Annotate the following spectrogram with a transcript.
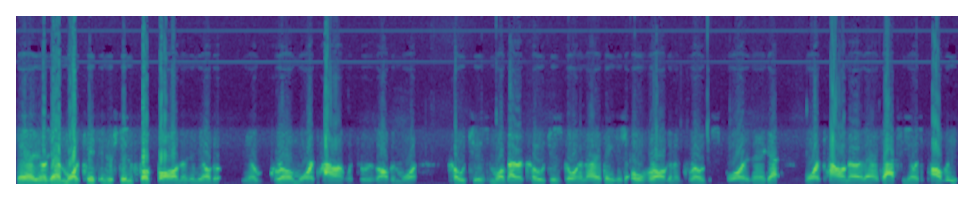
there, you know, get more kids interested in football, and they're going to be able to, you know, grow more talent, which will result in more coaches, more better coaches going there. I think just overall going to grow the sport. You're going to get more talent out there. It's actually, you know, it's probably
